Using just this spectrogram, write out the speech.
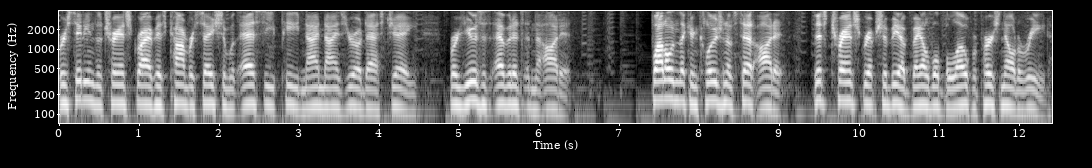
proceeding to transcribe his conversation with SCP-990-J for use as evidence in the audit. Following the conclusion of said audit, this transcript should be available below for personnel to read.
